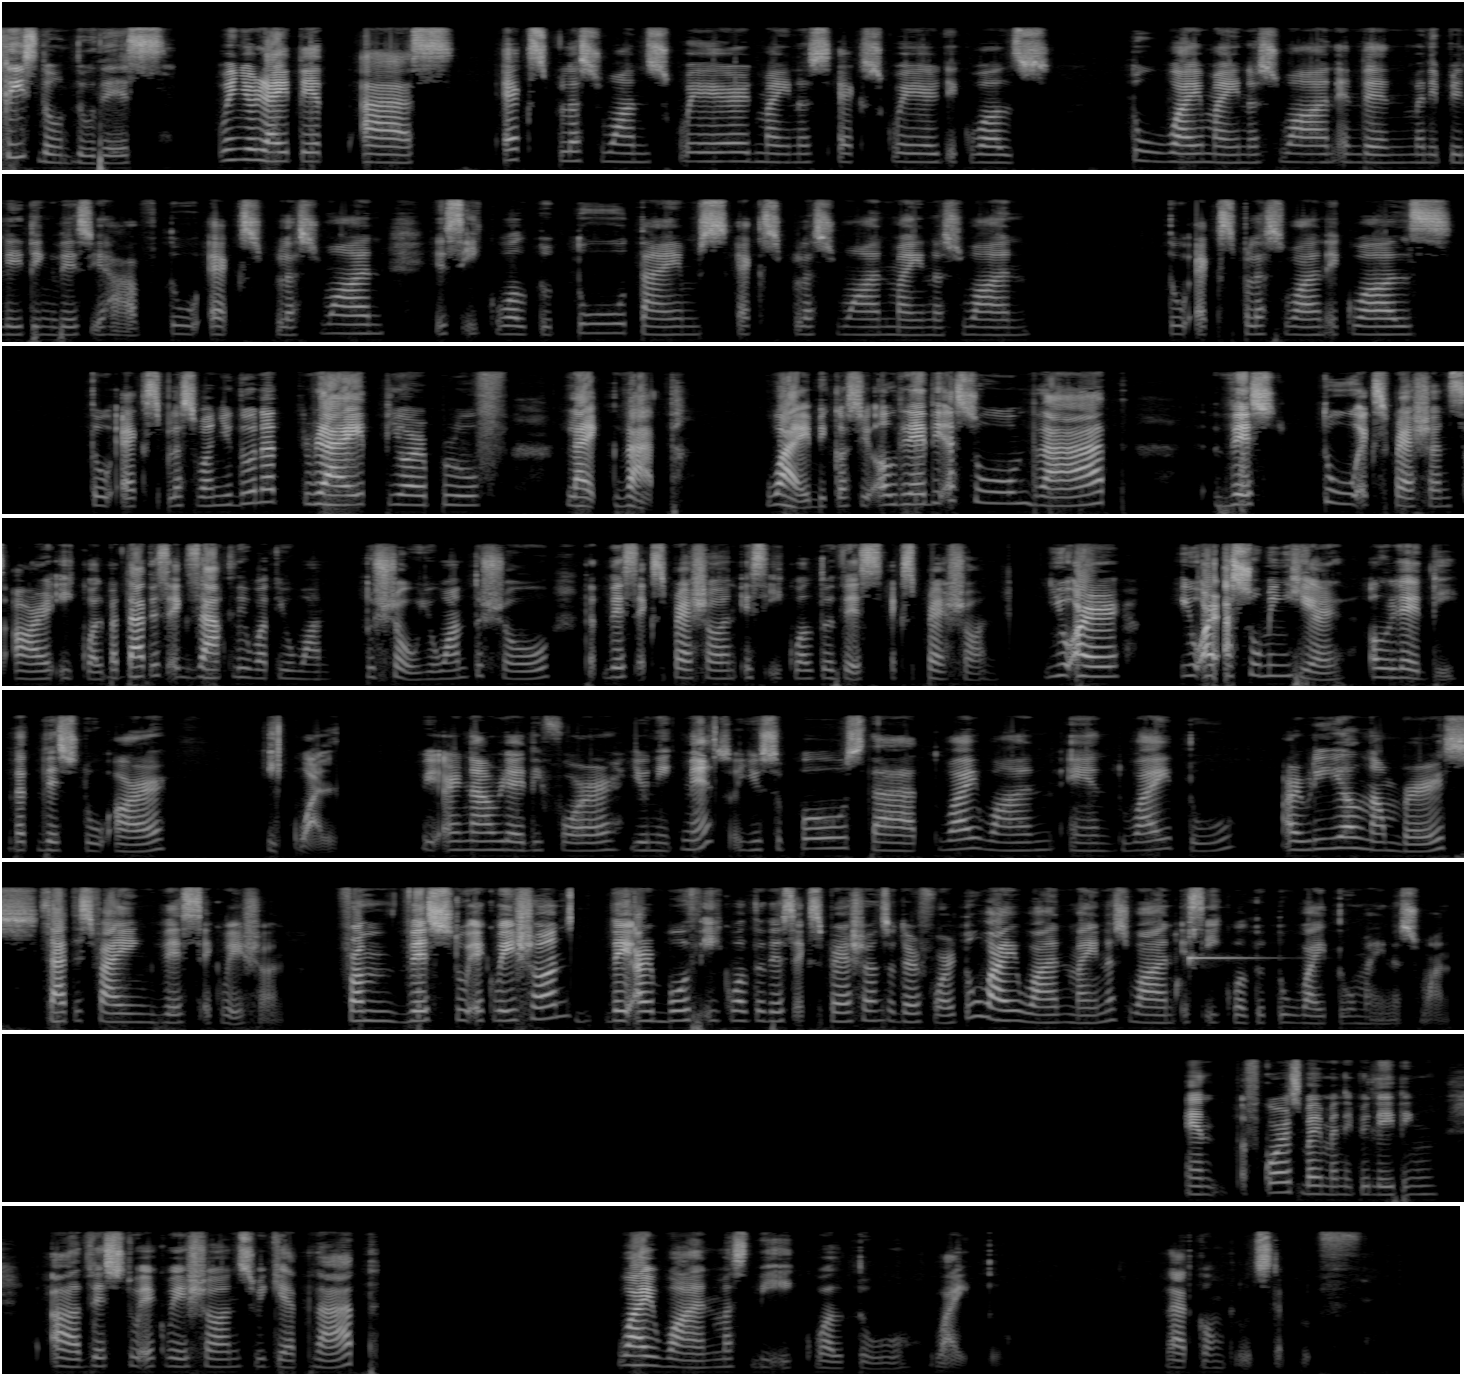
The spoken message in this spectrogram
Please don't do this. When you write it as x plus 1 squared minus x squared equals 2y minus 1 and then manipulating this you have 2x plus 1 is equal to 2 times x plus 1 minus 1 2x plus 1 equals 2x plus 1 you do not write your proof like that. Why? Because you already assume that these two expressions are equal but that is exactly what you want to show. You want to show that this expression is equal to this expression. You are you are assuming here already that these two are equal. We are now ready for uniqueness. So you suppose that y1 and y2 are real numbers satisfying this equation. From these two equations, they are both equal to this expression. So therefore, 2y1 minus 1 is equal to 2y2 minus 1. And of course, by manipulating uh, these two equations, we get that y1 must be equal to y2. That concludes the proof.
